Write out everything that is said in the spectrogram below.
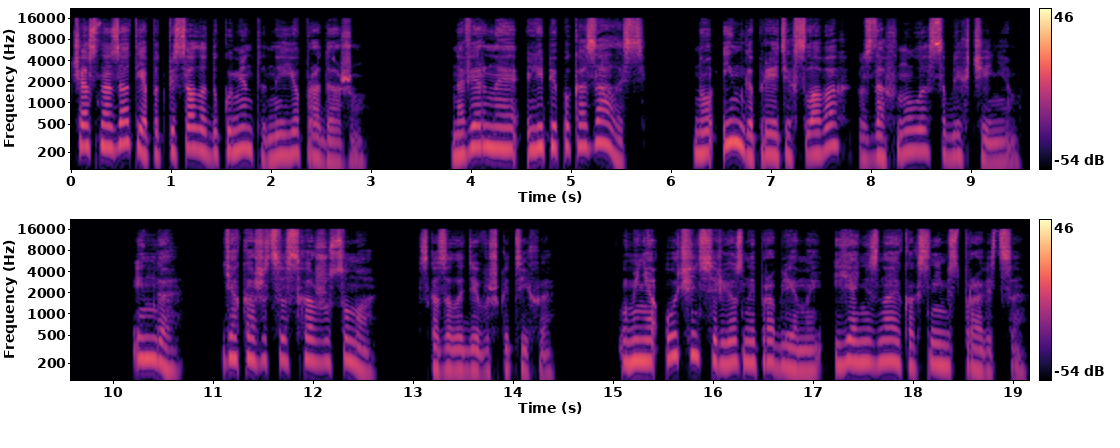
Час назад я подписала документы на ее продажу. Наверное, Липе показалось, но Инга при этих словах вздохнула с облегчением. «Инга, я, кажется, схожу с ума», — сказала девушка тихо. У меня очень серьезные проблемы, и я не знаю, как с ними справиться.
